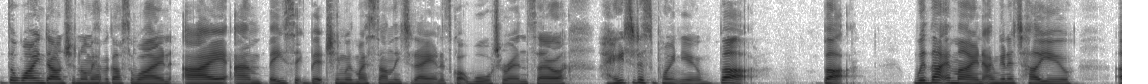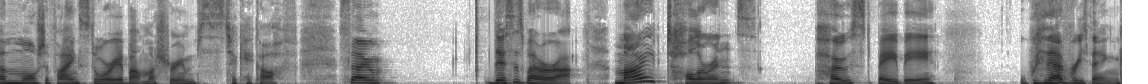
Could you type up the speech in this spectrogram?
the wind down should normally have a glass of wine. I am basic bitching with my Stanley today and it's got water in, so I hate to disappoint you, but but with that in mind, I'm going to tell you a mortifying story about mushrooms to kick off. So, this is where we're at. My tolerance post baby with everything,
